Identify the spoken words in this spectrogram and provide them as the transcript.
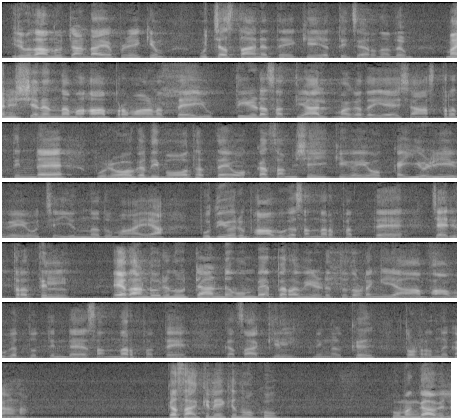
ഇരുപതാം നൂറ്റാണ്ടായപ്പോഴേക്കും ഉച്ചസ്ഥാനത്തേക്ക് എത്തിച്ചേർന്നതും മനുഷ്യൻ എന്ന മഹാപ്രമാണത്തെ യുക്തിയുടെ സത്യാത്മകതയെ ശാസ്ത്രത്തിന്റെ പുരോഗതി ബോധത്തെ ഒക്കെ സംശയിക്കുകയോ കൈയൊഴിയുകയോ ചെയ്യുന്നതുമായ പുതിയൊരു ഭാവുക സന്ദർഭത്തെ ചരിത്രത്തിൽ ഏതാണ്ട് ഒരു നൂറ്റാണ്ട് മുമ്പേ പിറവിയെടുത്തു തുടങ്ങിയ ആ ഭാവുകത്വത്തിന്റെ സന്ദർഭത്തെ ഖസാക്കിൽ നിങ്ങൾക്ക് തുടർന്ന് കാണാം. ഖസാക്കിലേക്ക് നോക്കൂ. കുമങ്കാവിൽ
